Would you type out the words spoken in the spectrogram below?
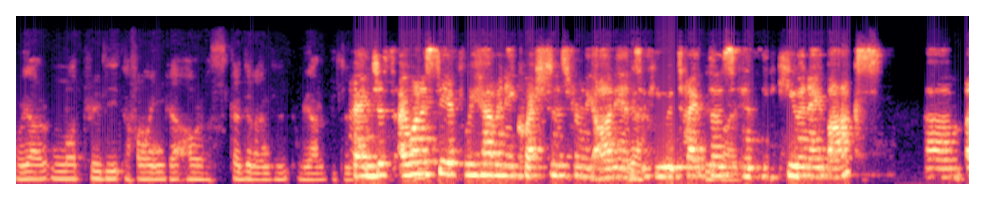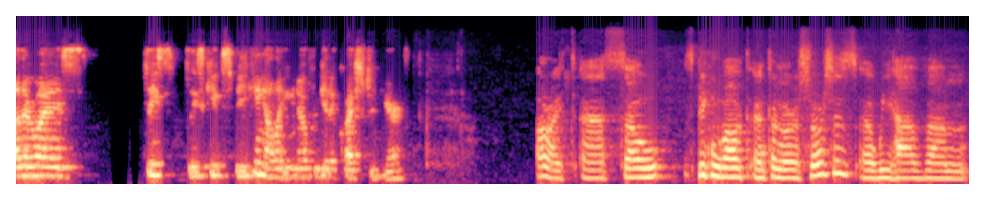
we are not really following our schedule and we are I just I want to see if we have any questions from the audience. Yeah. If you would type those in the Q and A box. Um, otherwise, please please keep speaking. I'll let you know if we get a question here. All right. Uh, so speaking about internal resources, uh, we have um,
